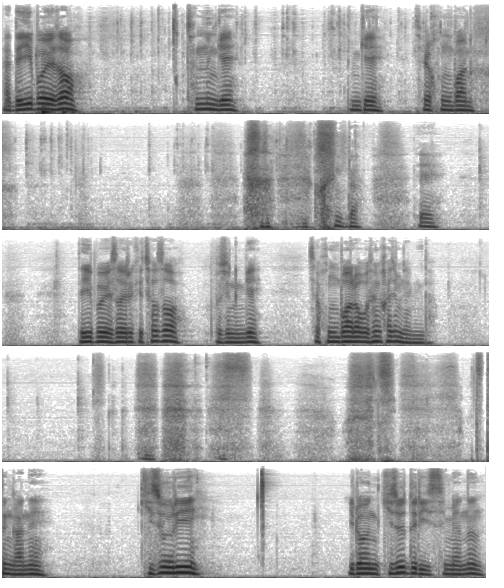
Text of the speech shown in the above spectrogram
아, 네이버에서 찾는 게, 이게 제가 공부하는 겁니다. 예. 네이버에서 이렇게 쳐서 보시는 게 진짜 공부하라고 생각하시면 됩니다. 어쨌든 간에 기술이 이런 기술들이 있으면은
